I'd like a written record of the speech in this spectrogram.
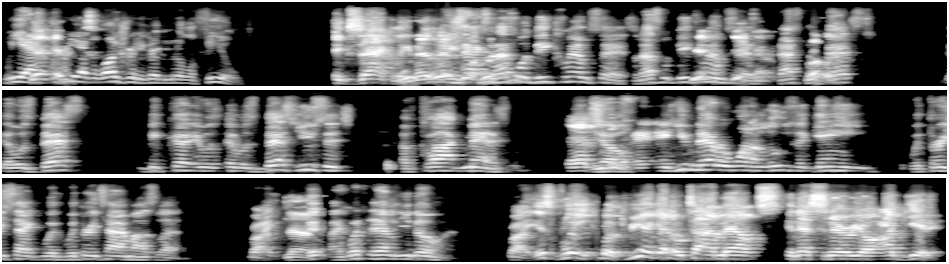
We have Yeah. we have the luxury to go in the middle of the field. Exactly. That's, that's Exactly. what- That's what D. Clem said. So that's what D. Yeah, Clem said. yeah. That's the Right. best. It was best because it was it was best usage of clock management. You know, absolutely and, and you never want to lose a game with three sec with, with three timeouts left. right. No. Like what the hell are you doing? right. It's bleak. Look, if you ain't got no timeouts in that scenario, I get it.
